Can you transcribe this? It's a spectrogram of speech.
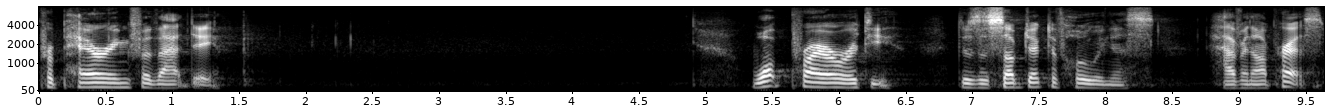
preparing for that day. What priority does the subject of holiness have in our prayers?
